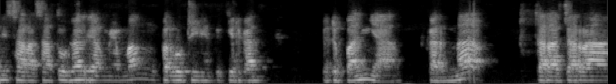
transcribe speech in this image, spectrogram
ini salah satu hal yang memang perlu dipikirkan ke depannya karena cara-cara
